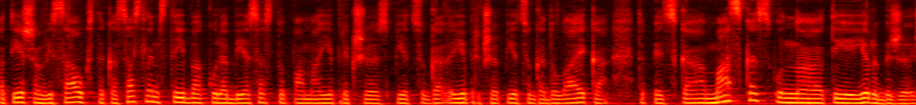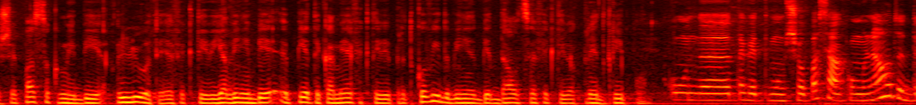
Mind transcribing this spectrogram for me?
patiešām visaugstākā saslimstība, kura bija sastopama piecu, iepriekšējo piecu gadu laikā. Tāpēc, ka maskas un tie ierobežojušie pasākumi bija ļoti efektīvi. Ja viņi bija pietiekami efektīvi pret covid, viņi bija daudz efektīvāki pret gripu. Un, uh, tagad mums šo pasākumu nav, tad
